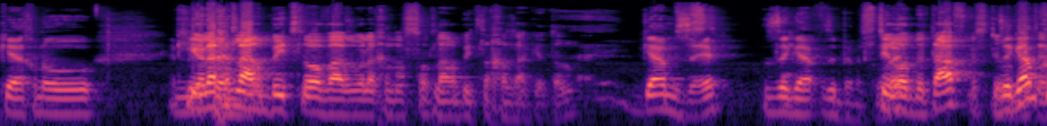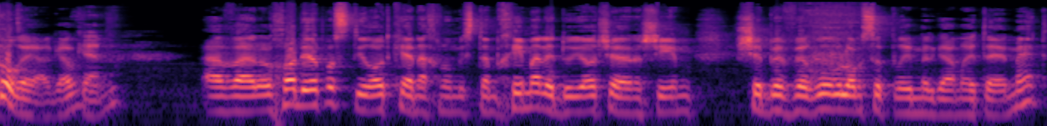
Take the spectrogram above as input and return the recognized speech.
כי אנחנו כי היא הולכת להרביץ לו ואז הוא הולך לנסות להרביץ לחזק יותר. גם זה זה גם זה באמת סטירות קורה. בתף וסטירות זה גם. קורה, אגב. כן. אבל הולכות להיות פה סתירות כי אנחנו מסתמכים על עדויות של אנשים שבבירור לא מספרים לגמרי את האמת.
